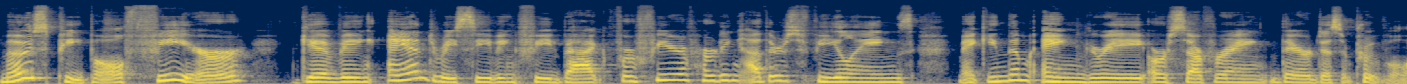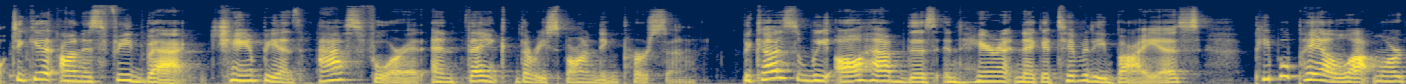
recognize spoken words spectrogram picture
Most people fear giving and receiving feedback for fear of hurting others' feelings, making them angry, or suffering their disapproval. To get honest feedback, champions ask for it and thank the responding person. Because we all have this inherent negativity bias, People pay a lot more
